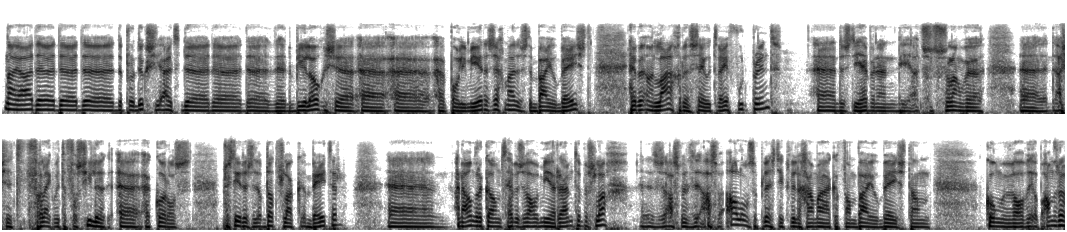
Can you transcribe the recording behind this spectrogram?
Nou ja, de, de, de, de productie uit de, de, de, de, biologische uh, polymeren, zeg maar, dus de biobased, hebben een lagere CO2-footprint. Uh, dus die hebben een, die, zolang we, als je het vergelijkt met de fossiele korrels, presteren ze op dat vlak beter. aan de andere kant hebben ze wel meer ruimtebeslag. dus als we, als we al onze plastics willen gaan maken van biobased, dan komen we wel weer op andere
